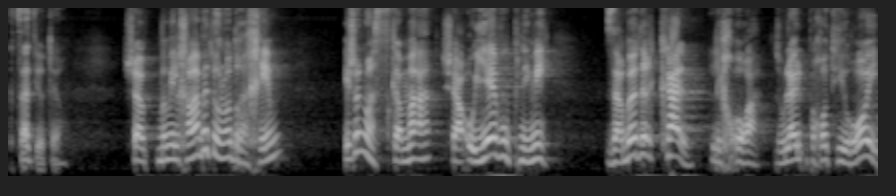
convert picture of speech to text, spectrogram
קצת יותר. עכשיו, במלחמה בתאונות דרכים, יש לנו הסכמה שהאויב הוא פנימי. זה הרבה יותר קל, לכאורה. זה אולי פחות הירואי,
